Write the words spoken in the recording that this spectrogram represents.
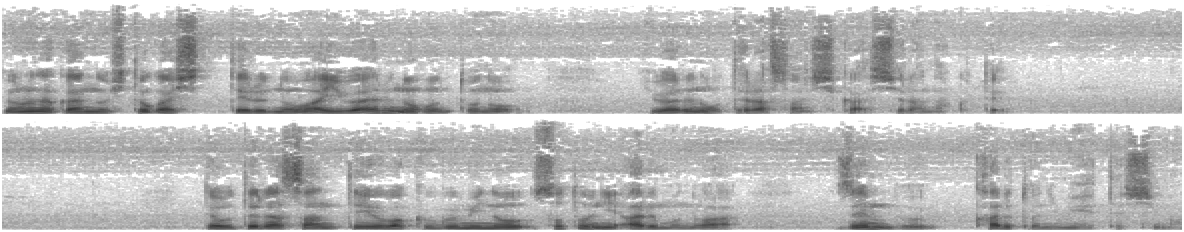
世の中の人が知ってるのはいわゆるの本当のいわゆるのお寺さんしか知らなくて。でお寺さんっていう枠組みの外にあるものは全部カルトに見えてしまう。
